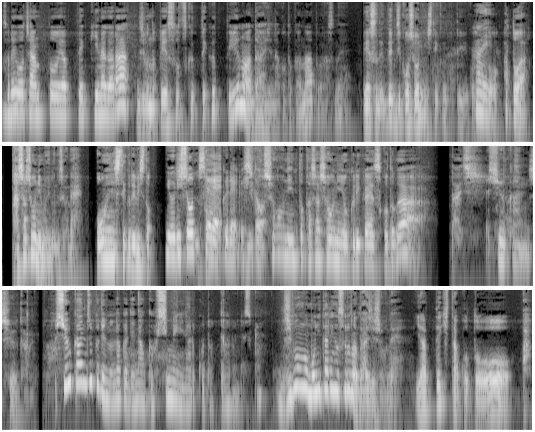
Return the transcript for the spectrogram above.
それをちゃんとやってきながら自分のペースを作っていくっていうのは大事なことかなと思いますね。ペースでで自己承認していくっていうことと、はい、あとは他者承認もいるんですよね。応援してくれる人。寄り添ってくれる人。自己承認と他者承認を繰り返すことが大事。習慣。習慣。習慣づくりの中でなんか節目になることってあるんですか？自分をモニタリングするのは大事でしょうね。やってきたことを、あ、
